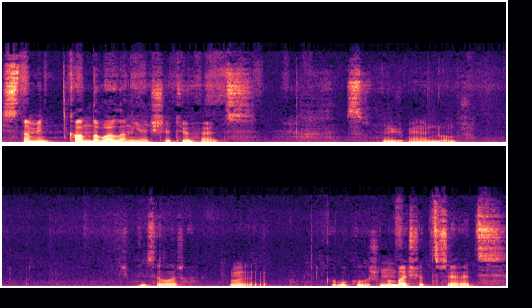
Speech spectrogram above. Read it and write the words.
Histamin kan damarlarını genişletiyor. Evet. Vücut önemli olur. Cinsel kabuk oluşumunu başlatır. Evet.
